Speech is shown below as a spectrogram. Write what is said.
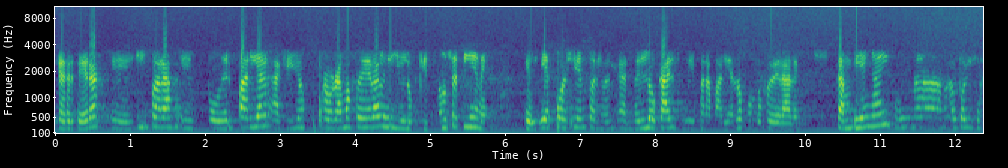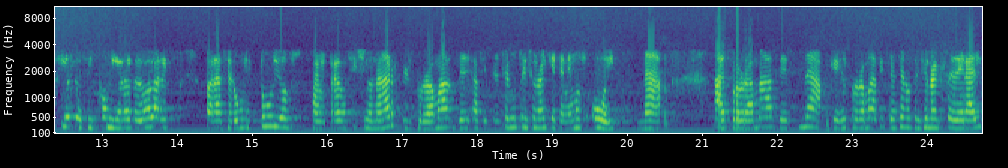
carreteras y para poder pariar aquellos programas federales en los que no se tiene el 10% a nivel, a nivel local para pariar los fondos federales. También hay una autorización de 5 millones de dólares para hacer un estudio para transicionar el programa de asistencia nutricional que tenemos hoy, NAP, al programa de SNAP, que es el programa de asistencia nutricional federal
